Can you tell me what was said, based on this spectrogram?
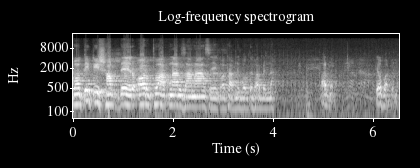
প্রতিটি শব্দের অর্থ আপনার জানা আছে কথা আপনি বলতে পারবেন না। পারবেন? কেউ পারবে না।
